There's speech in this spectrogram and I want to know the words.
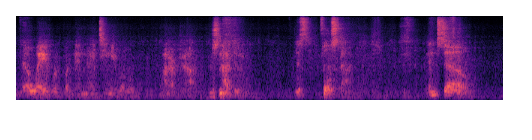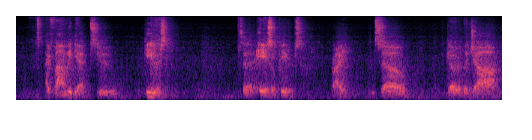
no way we're putting a 19 year old on our job. We're just not doing it. Just full stop. And so I finally get to Peterson, to Hazel Peterson, right? And so go to the job,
